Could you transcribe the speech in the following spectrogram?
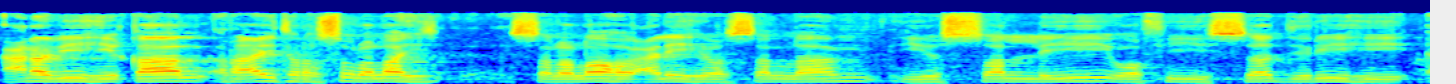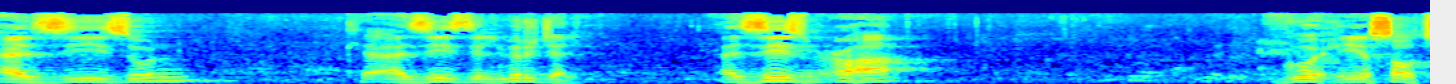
can abihi qaal ra-aytu rasuula اllahi salى اllahu عalayhi wasalam yusalii wa fii sadrihi aziizu kaaziiz اlmirjal aziiz muxuuhaa guux iyo sawt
